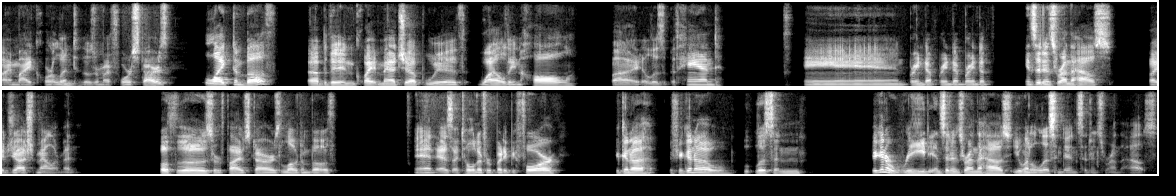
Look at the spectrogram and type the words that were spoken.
by Mai Corland. Those are my four stars. Liked them both, uh, but they didn't quite match up with *Wilding Hall* by Elizabeth Hand and *Brain Dump, Brain Dump, Brain Dump* Incidents Around the House by Josh Malerman. Both of those are five stars. Loved them both. And as I told everybody before, you're gonna if you're gonna listen, if you're gonna read Incidents Around the House, you want to listen to Incidents Around the House.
